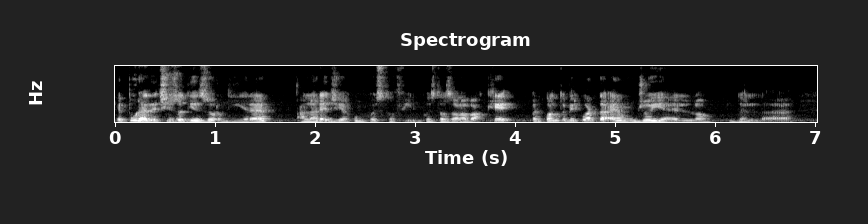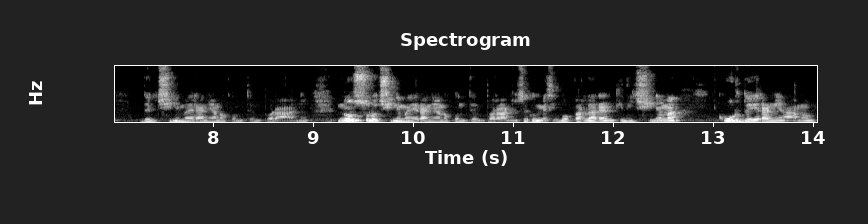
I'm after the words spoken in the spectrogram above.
Eppure ha deciso di esordire alla regia con questo film, questo Zalava, che per quanto mi riguarda è un gioiello del, del cinema iraniano contemporaneo. Non solo cinema iraniano contemporaneo, secondo me si può parlare anche di cinema curdo iraniano,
